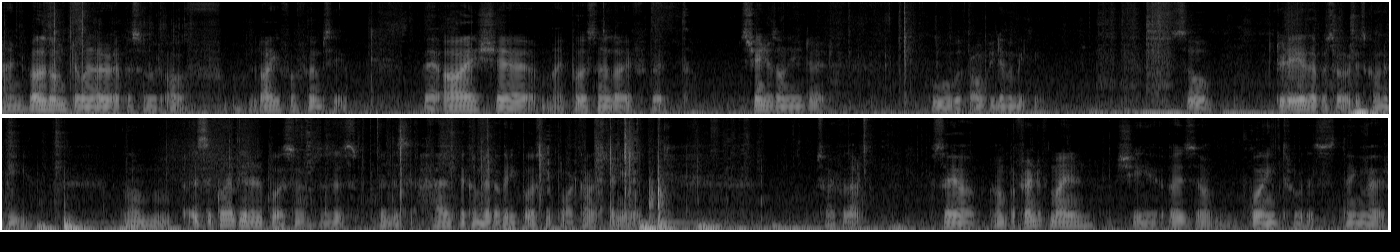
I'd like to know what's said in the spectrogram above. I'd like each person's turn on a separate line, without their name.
and welcome to another episode of Life of Whimsy, where I share my personal life with strangers on the internet who will probably never meet me. So, today's episode is going to be, um, it's going to be a little personal. This is, but this has become like a very personal podcast anyway. Sorry for that. So yeah, um, a friend of mine, she is um, going through this thing where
